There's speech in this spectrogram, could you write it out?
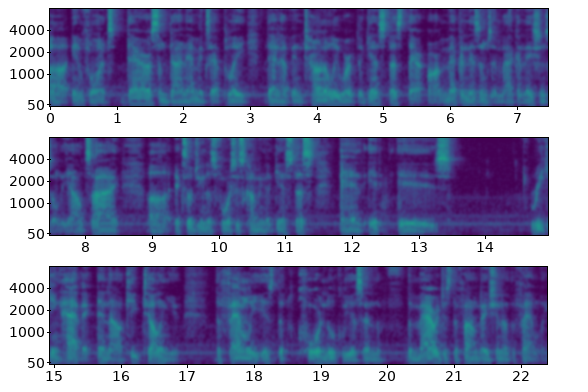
uh, influence. There are some dynamics at play that have internally worked against us. There are mechanisms and machinations on the outside, uh, exogenous forces coming against us, and it is wreaking havoc. And I'll keep telling you, the family is the core nucleus and the, the marriage is the foundation of the family.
